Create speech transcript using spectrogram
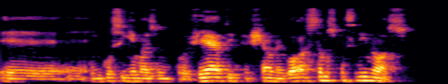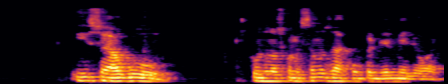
é, em conseguir mais um projeto e fechar o negócio. Estamos pensando em nós. Isso é algo que quando nós começamos a compreender melhor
